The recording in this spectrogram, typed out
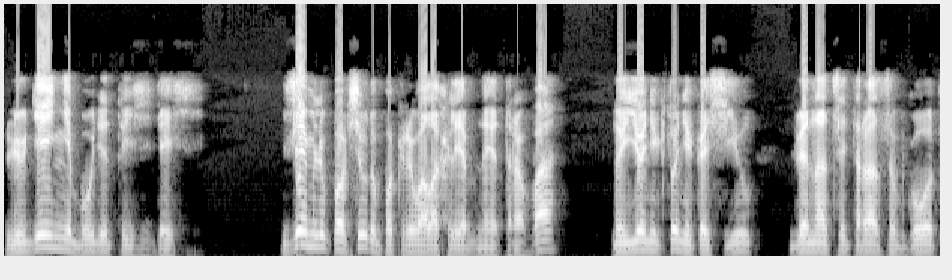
Людей не будет и здесь. Землю повсюду покрывала хлебная трава, но ее никто не косил двенадцать раз в год,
